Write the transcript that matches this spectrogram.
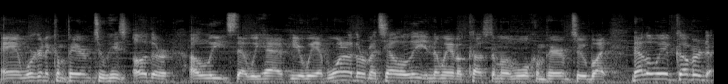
and we're going to compare him to his other elites that we have here. We have one other Mattel Elite, and then we have a custom that we'll compare him to, but now that we have covered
